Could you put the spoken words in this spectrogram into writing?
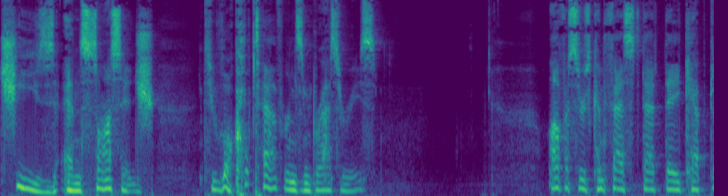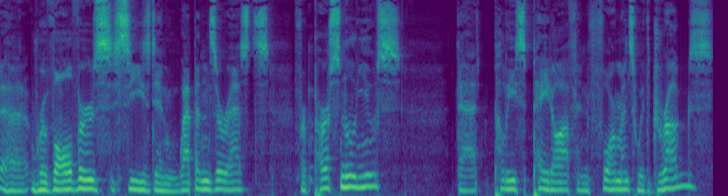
cheese and sausage to local taverns and brasseries. Officers confessed that they kept uh, revolvers seized in weapons arrests for personal use, that police paid off informants with drugs,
